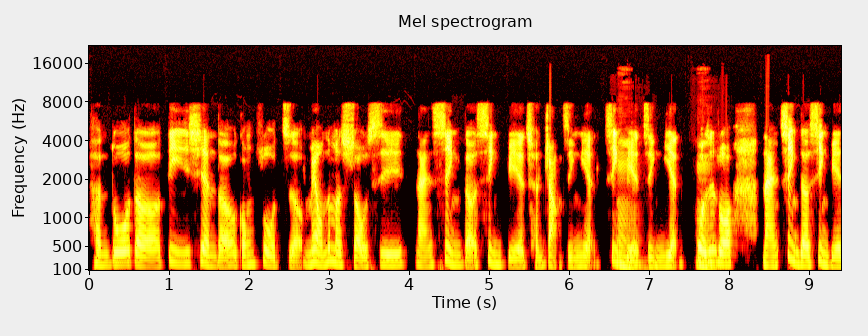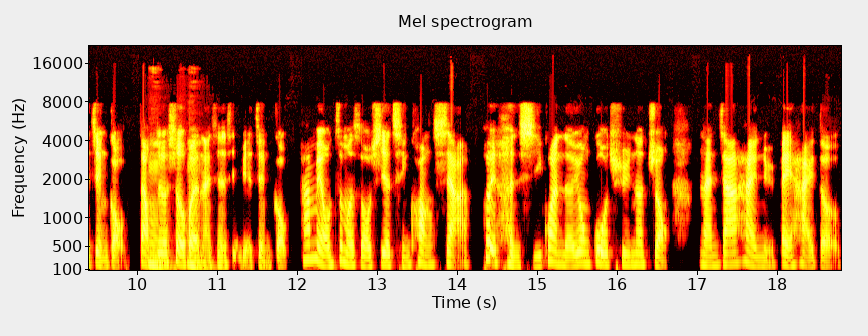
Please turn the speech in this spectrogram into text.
很多的第一线的工作者没有那么熟悉男性的性别成长经验、性别经验，嗯、或者是说男性的性别建构，在我们这个社会的男性的性别建构，嗯嗯、他没有这么熟悉的情况下，会很习惯的用过去那种。男加害、女被害的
